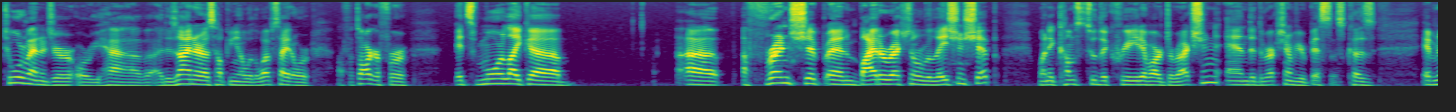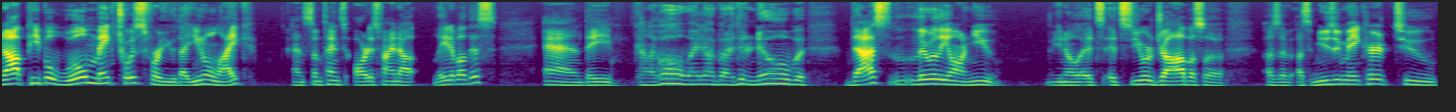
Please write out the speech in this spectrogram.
tour manager or you have a designer that's helping you out with a website or a photographer, it's more like a a, a friendship and bi-directional relationship when it comes to the creative art direction and the direction of your business. Because if not, people will make choices for you that you don't like. And sometimes artists find out late about this and they kind of like, oh my God, but I didn't know. But that's literally on you. You know, it's it's your job as a as a as a music maker to,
